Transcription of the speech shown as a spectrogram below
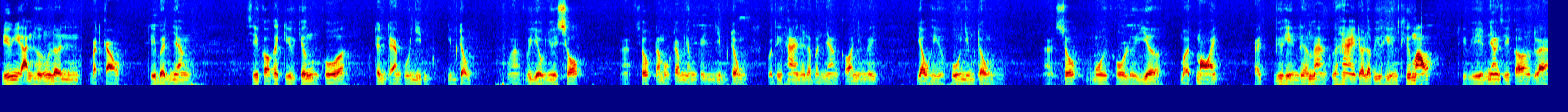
nếu như ảnh hưởng lên bạch cầu thì bệnh nhân sẽ có cái triệu chứng của tình trạng của nhiễm nhiễm trùng. À, ví dụ như sốt. À, sốt là một trong những cái nhiễm trùng. Và thứ hai nữa là bệnh nhân có những cái dấu hiệu của nhiễm trùng. À, sốt môi khô lưỡi dơ mệt mỏi. Cái biểu hiện thứ màn thứ hai đó là biểu hiện thiếu máu. Thì bệnh nhân sẽ có là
